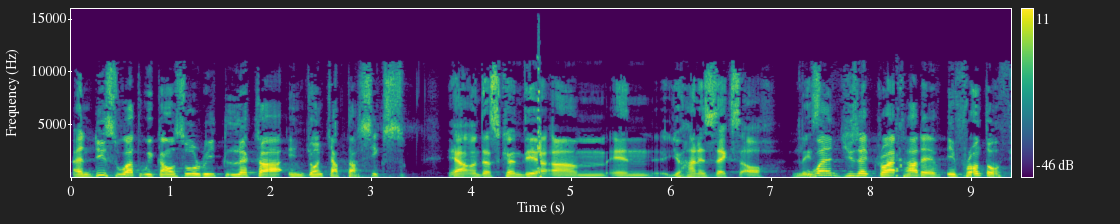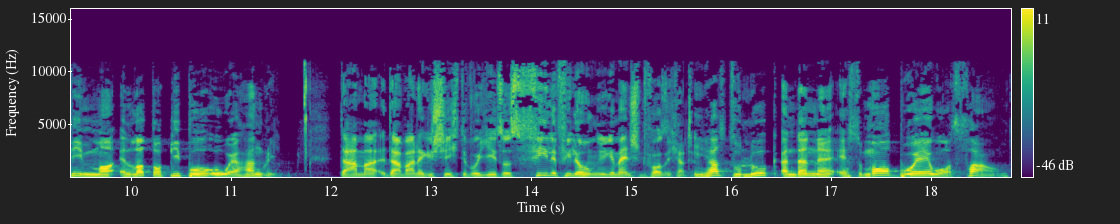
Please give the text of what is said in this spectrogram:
And this is what we can also read later in John chapter 6. Ja, und das können wir ähm, in Johannes 6 auch lesen. When Jesus Christ had a, in front of him uh, a lot of people who were hungry. Da, da war eine Geschichte, wo Jesus viele, viele hungrige Menschen vor sich hatte. He has to look and then uh, a small boy was found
